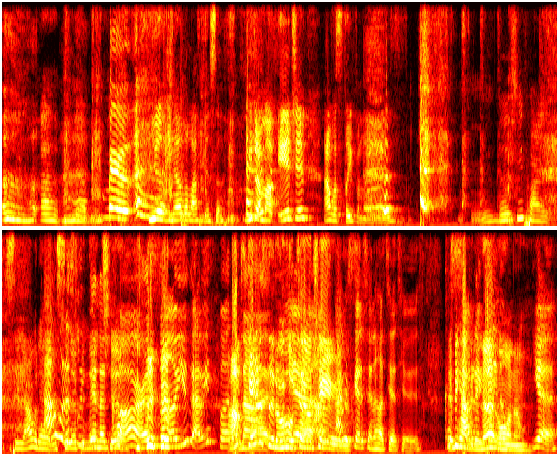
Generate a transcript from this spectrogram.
uh, uh, you I've never. bro. You'll never lock yourself. You talking about itching? I was sleeping like this. But you probably see. I would have I to would sit have up sleep in, in a chair. car or something. You got me fucked I'm scared to sit on hotel I'm- I'm, scared to sit in hotel chairs. They be how having they nut clean on them. Yeah.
